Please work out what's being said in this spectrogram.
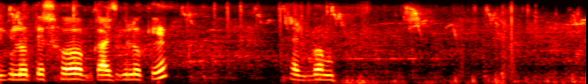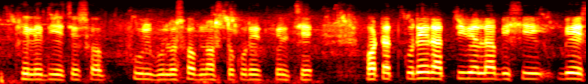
এগুলোতে সব গাছগুলোকে একদম ফেলে দিয়েছে, সব ফুলগুলো সব নষ্ট করে ফেলছে। হঠাৎ করে রাত্রিবেলা বেশি, বেশ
